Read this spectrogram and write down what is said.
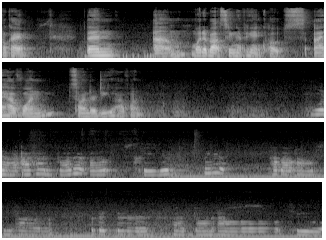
Okay. Then, um, what about significant quotes? I have one. Sandra, do you have one? Yeah, I had brought it up previously How about how he had Victor had gone out to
